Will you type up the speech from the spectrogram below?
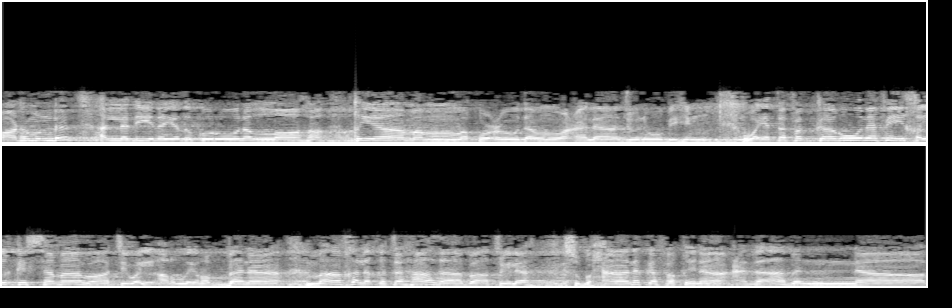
പാഠമുണ്ട് الذين يذكرون الله قياما وقعودا وعلى جنوبهم ويتفكرون في خلق السماوات والأرض ربنا ما خلقت هذا باطلا سبحانك فقنا عذاب النار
